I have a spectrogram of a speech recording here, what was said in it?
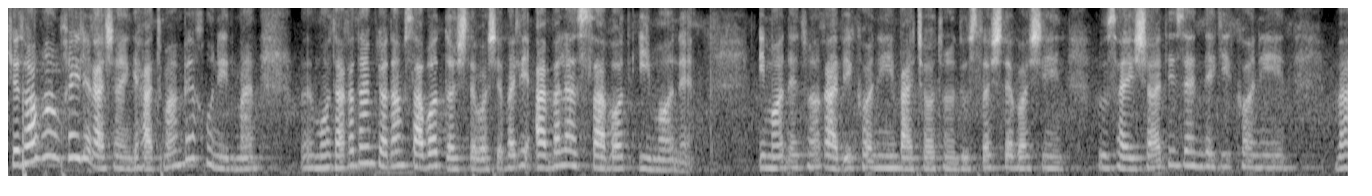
کتاب هم خیلی قشنگه حتما بخونید. من معتقدم که آدم سواد داشته باشه ولی اول از سواد ایمانه. ایمانتون رو قوی کنین بچه هاتون رو دوست داشته باشین روزهای شادی زندگی کنید و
